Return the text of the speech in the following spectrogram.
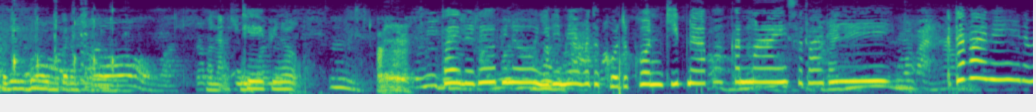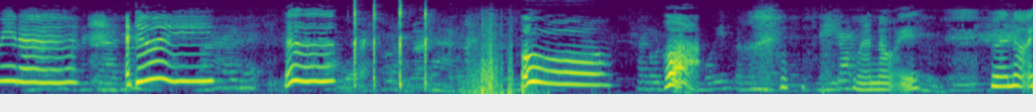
ไปเล่นบูมไปน้ำพันนาดโอเคพี่น้องไปเลยเด้อพี่น้องย่าได้แม่ว่าตะโกนทุกคนคลิปหน้าพบกันใหมสบายดีสบายดีนะแม่นะอะเด้อเออ โอ้มาหน่อยมาหน่อย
